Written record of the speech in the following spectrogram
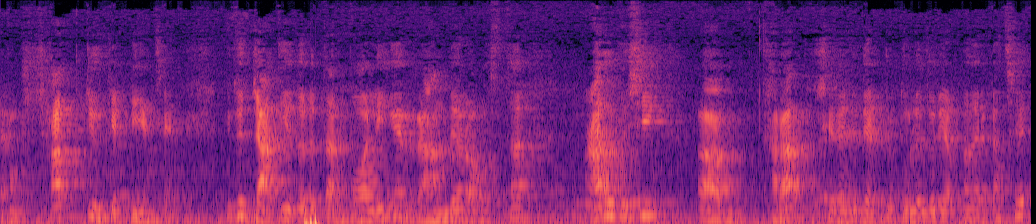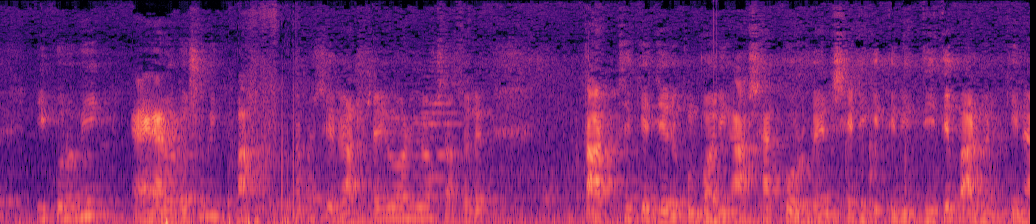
এবং সাতটি উইকেট নিয়েছেন। কিন্তু জাতীয় দলে তার বোলিংয়ের রান দেওয়ার অবস্থা আরও বেশি খারাপ, সেটা যদি একটু তুলে ধরি আপনাদের কাছে ইকোনমি এগারো দশমিক বাহাত্তর, পাশাপাশি রাজশাহী ওয়ারিয়র্স আসলে তার থেকে যেরকম বলিং আশা করবেন সেটিকে তিনি দিতে পারবেন কিনা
